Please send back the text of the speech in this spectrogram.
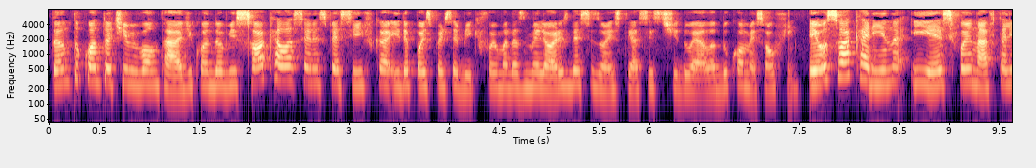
tanto quanto eu tive vontade quando eu vi só aquela cena específica e depois percebi que foi uma das melhores decisões ter assistido ela do começo ao fim. Eu sou a Karina e esse foi o Naftalina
